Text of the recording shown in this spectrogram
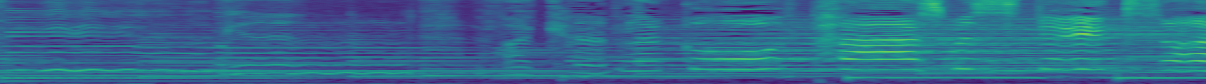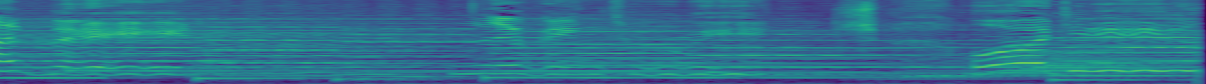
feel again if I can't let go of past mistakes I've made? Living through each ordeal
